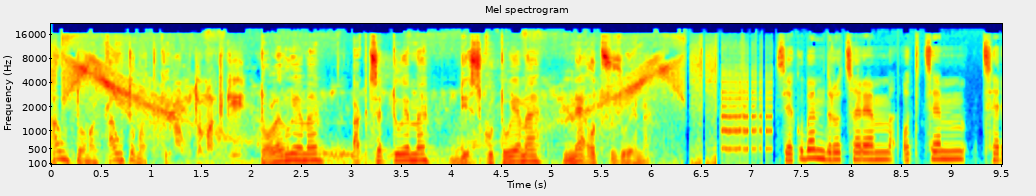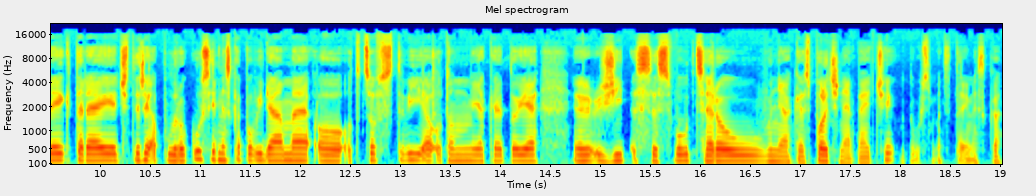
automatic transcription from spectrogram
Automat. Automatky. Automatky. Tolerujeme, akceptujeme, diskutujeme, neodsuzujeme. S Jakubem Drocerem, otcem dcery, které je čtyři a půl roku, si dneska povídáme o otcovství a o tom, jaké to je eh, žít se svou dcerou v nějaké společné péči. To už jsme tady dneska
